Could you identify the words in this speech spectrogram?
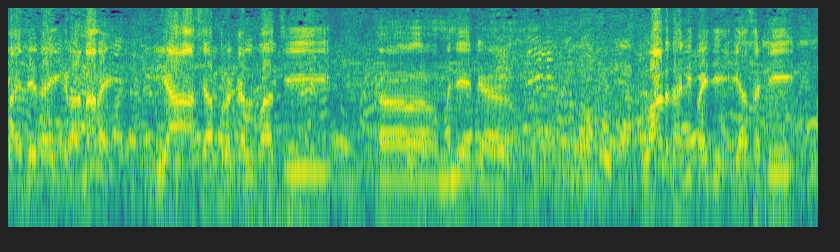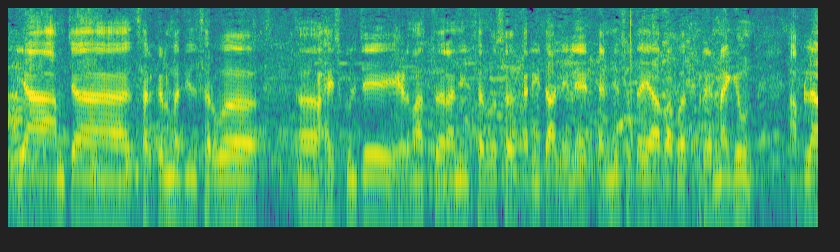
फायदेदायक राहणार आहे. या अशा प्रकल्पाची म्हणजे वाढ झाली पाहिजे. यासाठी या आमच्या सर्कलमधील सर्व हायस्कूलचे हेडमास्तर आणि सर्व सहकारी इथं आलेले आहेत. त्यांनीसुद्धा याबाबत प्रेरणा घेऊन आपल्या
